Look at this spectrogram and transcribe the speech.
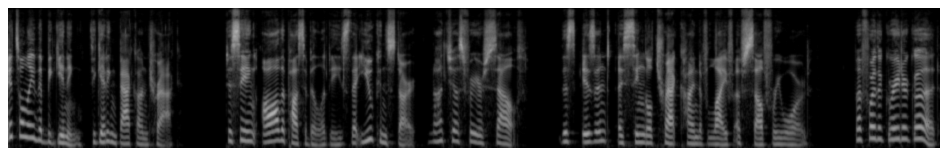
It's only the beginning to getting back on track, to seeing all the possibilities that you can start, not just for yourself. This isn't a single track kind of life of self reward, but for the greater good.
